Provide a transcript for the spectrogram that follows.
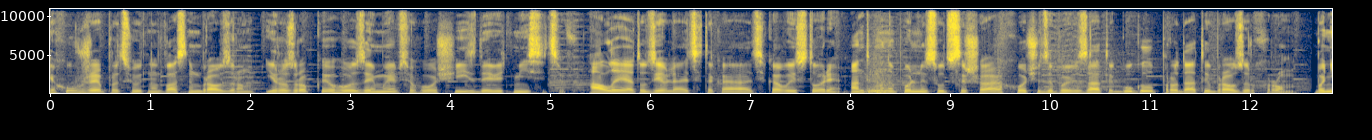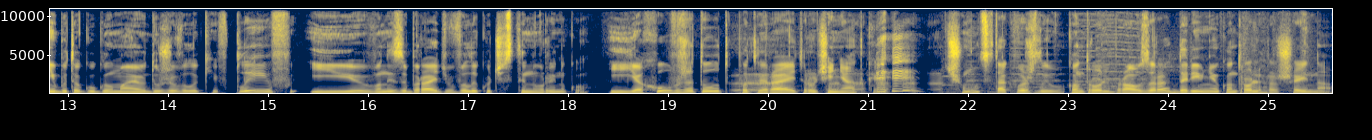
Yahoo вже працює над власним браузером, і розробка його займе всього 6-9 місяців. Але тут з'являється така цікава історія. Антимонопольний суд США хоче зобов'язати Google продати браузер Chrome, бо нібито Google має дуже великий вплив, і вони забирають велику частину ринку. І Yahoo вже тут потирають рученятки. Чому це так важливо? Контроль браузера дорівнює контроль грошей на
